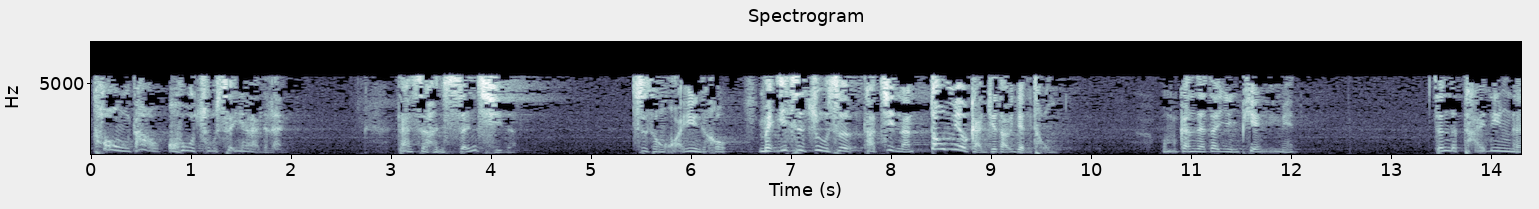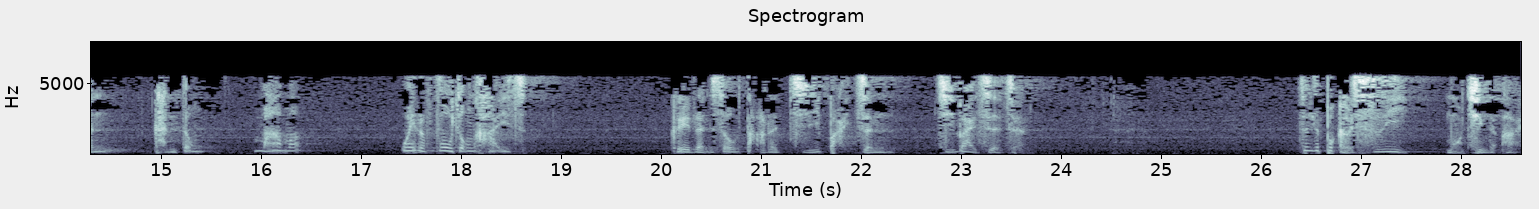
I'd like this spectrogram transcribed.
痛到哭出声音来的人，但是很神奇的，自从怀孕后，每一次注射，他竟然都没有感觉到一点痛。我们刚才在影片里面，真的太令人感动。妈妈为了腹中的孩子。可以忍受打了几百针、几百次的针，真的不可思议。母亲的爱，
